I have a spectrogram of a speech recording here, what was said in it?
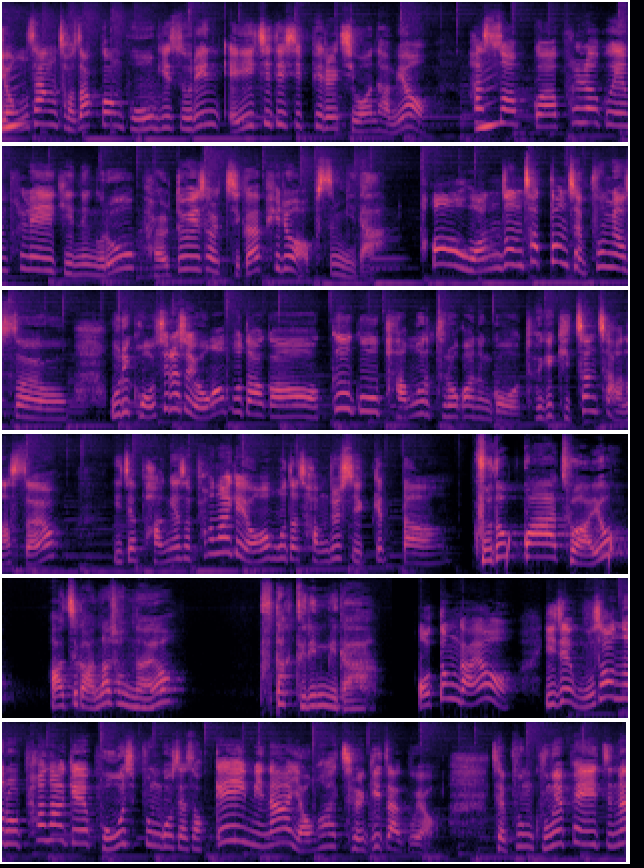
영상 저작권 보호 기술인 HDCP를 지원하며 핫스왑과 플러그인 플레이 기능으로 별도의 설치가 필요 없습니다. 아, 완전 찾던 제품이었어요. 우리 거실에서 영화 보다가 끄고 방으로 들어가는 거 되게 귀찮지 않았어요? 이제 방에서 편하게 영화 보다 잠들 수 있겠다. 구독과 좋아요? 아직 안 하셨나요? 부탁드립니다. 어떤가요? 이제 무선으로 편하게 보고 싶은 곳에서 게임이나 영화 즐기자고요. 제품 구매 페이지는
